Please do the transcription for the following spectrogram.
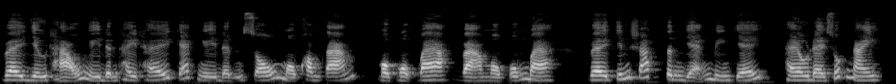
về dự thảo nghị định thay thế các nghị định số 108, 113 và 143 về chính sách tinh giản biên chế. Theo đề xuất này,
